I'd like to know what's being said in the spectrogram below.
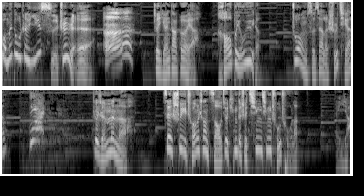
我们都是已死之人。”这严大个呀，毫不犹豫的撞死在了石前。这人们呢，在睡床上早就听的是清清楚楚了。哎呀，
